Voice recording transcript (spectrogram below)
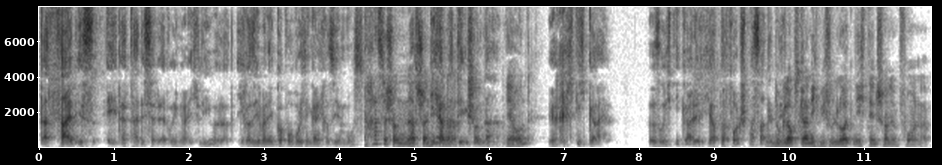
das Teil ist, ey, das Teil ist ja der Bringer. Ich liebe das. Ich rasiere mir den Kopf, obwohl ich den gar nicht rasieren muss. Hast du schon, hast du schon Ich habe das was? Ding schon da. Ja und? Ja, richtig geil. Das ist richtig geil. Ich habe da voll Spaß an dem Du Ding. glaubst gar nicht, wie vielen Leuten ich den schon empfohlen habe.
